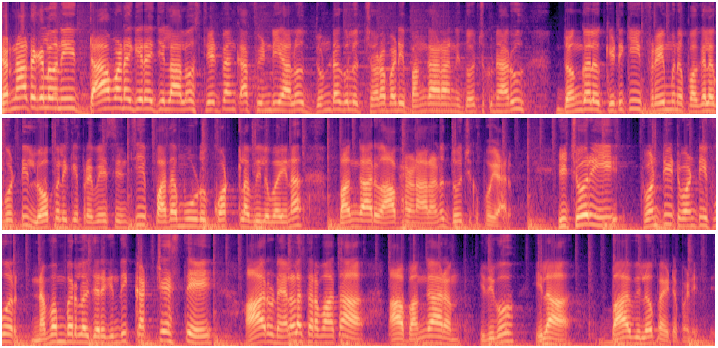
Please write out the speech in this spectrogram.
కర్ణాటకలోని దావణగిరి జిల్లాలో స్టేట్ బ్యాంక్ ఆఫ్ ఇండియాలో దుండగులు చొరబడి బంగారాన్ని దోచుకున్నారు. దొంగలు కిటికీ ఫ్రేమును పగలగొట్టి లోపలికి ప్రవేశించి పదమూడు కోట్ల విలువైన బంగారు ఆభరణాలను దోచుకుపోయారు. ఈ చోరీ ట్వంటీ ట్వంటీ ఫోర్ నవంబర్లో జరిగింది. కట్ చేస్తే ఆరు నెలల తర్వాత ఆ బంగారం ఇదిగో ఇలా బావిలో బయటపడింది.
